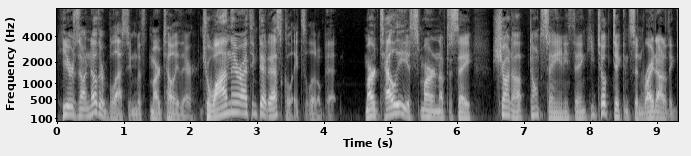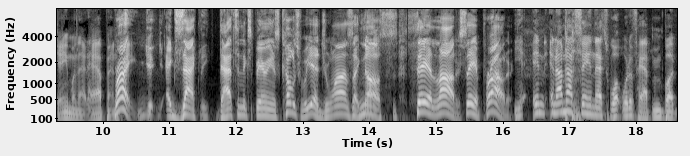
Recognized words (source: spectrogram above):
here's another blessing with Martelli there. Juwan there, I think that escalates a little bit. Martelli is smart enough to say, shut up, don't say anything. He took Dickinson right out of the game when that happened. Right, exactly. That's an experienced coach. But yeah, Juwan's like, no, say it louder, say it prouder. Yeah, and, and I'm not saying that's what would have happened, but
